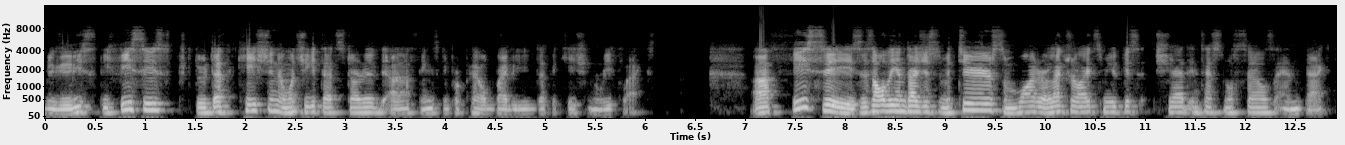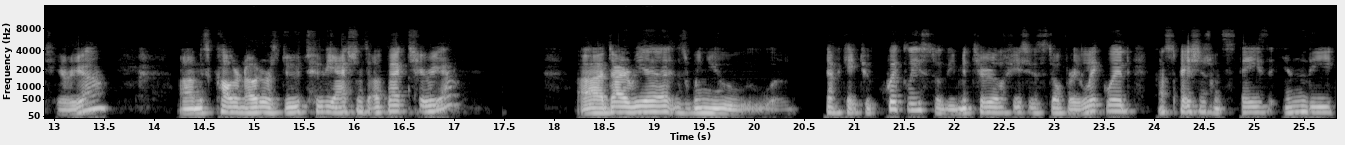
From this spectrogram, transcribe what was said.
release the feces through defecation, and once you get that started, uh, things get propelled by the defecation reflex. Uh, feces is all the undigested material, some water, electrolytes, mucus, shed, intestinal cells, and bacteria. Um, its color and odor is due to the actions of bacteria. Uh, diarrhea is when you defecate too quickly, so the material of the feces is still very liquid. Constipation is when it stays in the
